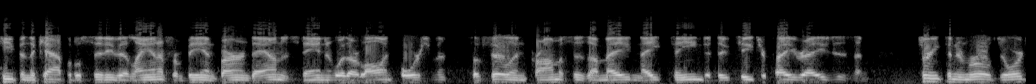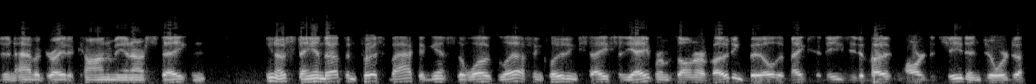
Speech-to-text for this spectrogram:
keeping the capital city of Atlanta from being burned down and standing with our law enforcement, fulfilling promises I made in 18 to do teacher pay raises and strengthening rural Georgia and have a great economy in our state and, you know, stand up and push back against the woke left, including Stacey Abrams on our voting bill that makes it easy to vote and hard to cheat in Georgia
